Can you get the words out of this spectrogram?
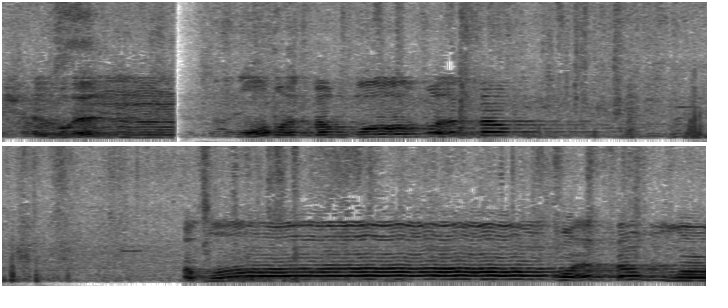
أشهد أن الله أكبر. الله أكبر. الله أكبر. الله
